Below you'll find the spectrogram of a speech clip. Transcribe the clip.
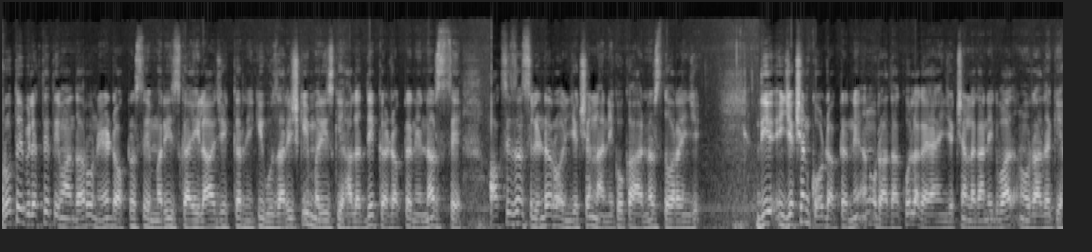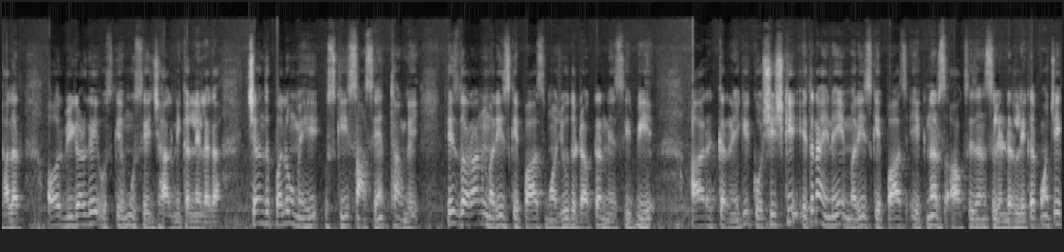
रोते बिलखते तीमारदारों ने डॉक्टर से मरीज़ का इलाज करने की गुजारिश की। मरीज़ की हालत देखकर डॉक्टर ने नर्स से ऑक्सीजन सिलेंडर और इंजेक्शन लाने को कहा। नर्स द्वारा दिए इंजेक्शन को डॉक्टर ने अनुराधा को लगाया। इंजेक्शन लगाने के बाद अनुराधा की हालत और बिगड़ गई। उसके मुँह से झाग निकलने लगा। चंद पलों में ही उसकी साँसें थम गई। इस दौरान मरीज़ के पास मौजूद डॉक्टर ने सीपीआर करने की कोशिश की। इतना ही नहीं, मरीज़ के पास एक नर्स ऑक्सीजन सिलेंडर लेकर पहुँची।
